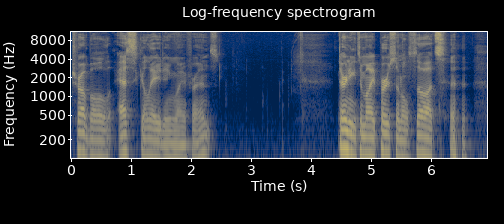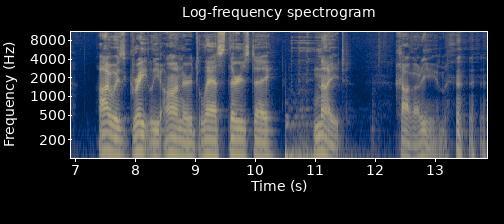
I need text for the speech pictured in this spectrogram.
trouble escalating, my friends. Turning to my personal thoughts, I was greatly honored last Thursday night Chavarim.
